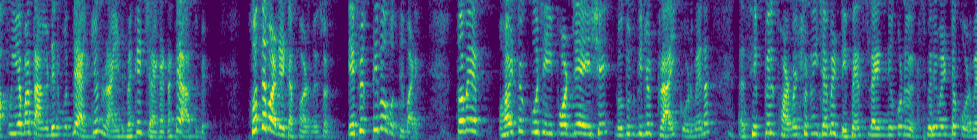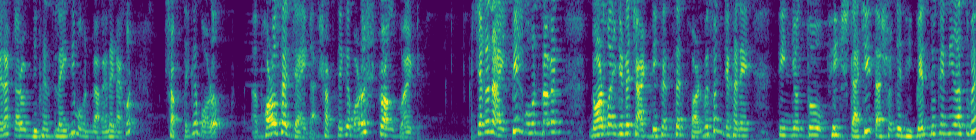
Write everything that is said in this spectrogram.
আপুইয়া বা তাংড়ির মধ্যে একজন রাইট ব্যাকের জায়গাটাতে আসবে। হতে পারে এটা ফরমেশন এফেক্টিভও হতে পারে। তবে হয়তো কোচ এই পর্যায়ে এসে নতুন কিছু ট্রাই করবে না। সিম্পল ফরমেশন হিসাবে ডিফেন্স লাইন নিয়ে কোনো এক্সপেরিমেন্টও করবে না, কারণ ডিফেন্স লাইনই মোহনবাগানের এখন সব থেকে বড় ভরসার জায়গা সব থেকে বড় স্ট্রং পয়েন্ট সেখানে আইপিএল মোহনবাগান নর্মাল যেটা চার ডিফেন্সের ফরমেশন যেখানে তিনজন তো ফিক্সড আছি, তার সঙ্গে দীপেন্দুকে নিয়ে আসবে।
